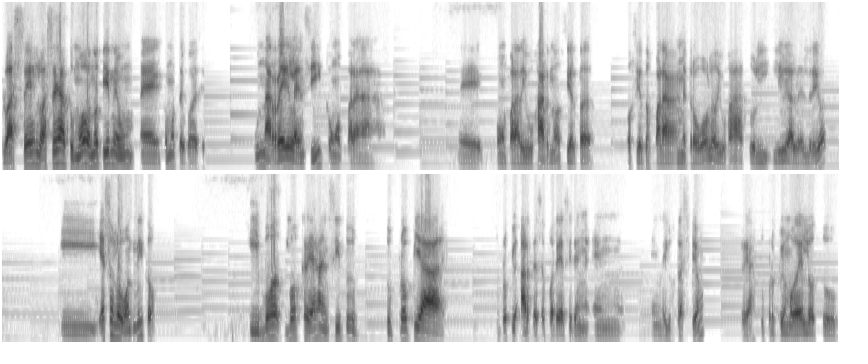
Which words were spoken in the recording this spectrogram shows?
Lo haces, lo haces a tu modo, no tiene un, eh, ¿cómo te puedo decir? Una regla en sí como para, eh, como para dibujar, ¿no? Ciertos, o ciertos parámetros, vos lo dibujás a tu libre albedrío y eso es lo bonito. Y vos, vos creas en sí tu, tu propia tu propio arte, se podría decir, en, en, la ilustración. Creas tu propio modelo, tu,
